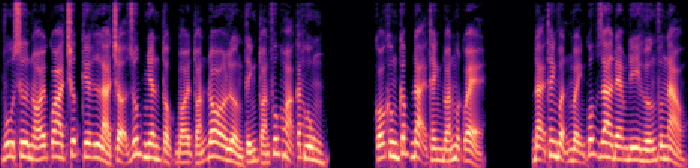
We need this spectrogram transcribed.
Vu sư nói qua trước kia là trợ giúp nhân tộc bói toán đo lường tính toán phúc họa cắt hung. Có không cấp đại thanh đoán một quẻ. Đại thanh vận mệnh quốc gia đem đi hướng phương nào?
